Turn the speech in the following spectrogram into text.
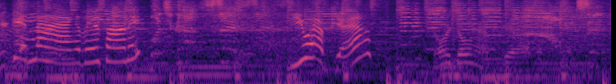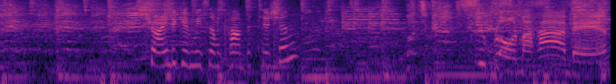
You're getting the hang of this, honey. Do you have gas? No, I don't have gas. Trying to give me some competition? You blowing my high, man.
